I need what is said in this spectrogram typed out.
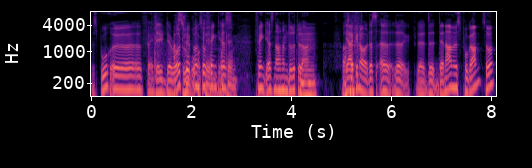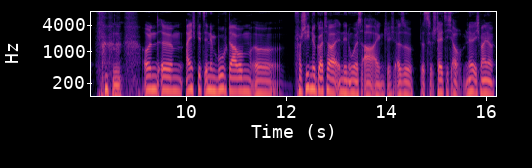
Das Buch, äh, der, der Roadtrip so, und so okay, fängt erst, okay. fängt erst nach einem Drittel an. Was? Ja, genau, das, äh, der, der, Name ist Programm, so. Hm. Und ähm, eigentlich geht's in dem Buch darum, äh, verschiedene Götter in den USA eigentlich. Also das stellt sich auch, ne, ich meine,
